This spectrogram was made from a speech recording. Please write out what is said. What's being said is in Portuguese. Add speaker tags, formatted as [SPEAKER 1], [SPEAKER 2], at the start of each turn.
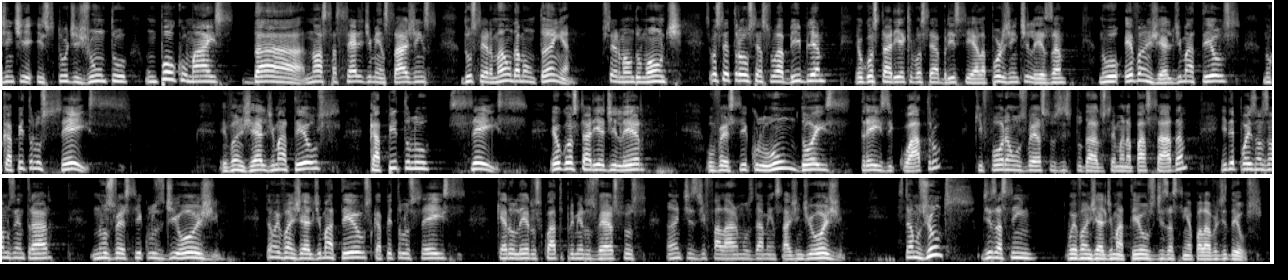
[SPEAKER 1] a gente estude junto um pouco mais da nossa série de mensagens do Sermão da Montanha, o Sermão do Monte. Se você trouxe a sua Bíblia, eu gostaria que você abrisse ela, por gentileza, no Evangelho de Mateus, no capítulo 6. Evangelho de Mateus, capítulo 6. Eu gostaria de ler o versículo 1, 2, 3 e 4 que foram os versos estudados semana passada, e depois nós vamos entrar nos versículos de hoje. Então, Evangelho de Mateus, capítulo 6, quero ler os quatro primeiros versos antes de falarmos da mensagem de hoje. Estamos juntos? Diz assim o Evangelho de Mateus, diz assim a palavra de Deus.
